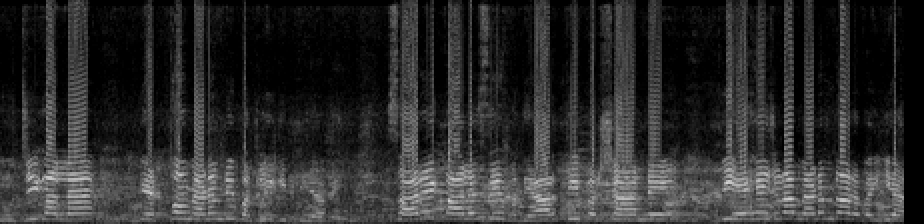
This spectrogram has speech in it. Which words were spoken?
ਦੂਜੀ ਗੱਲ ਹੈ ਕਿ ਇੱਥੋਂ ਮੈਡਮ ਦੀ ਬਦਲੀ ਕੀਤੀ ਜਾਵੇ। ਸਾਰੇ ਕਾਲਜ ਦੇ ਵਿਦਿਆਰਥੀ ਪਰੇਸ਼ਾਨ ਨੇ ਕਿ ਇਹ ਜਿਹੜਾ ਮੈਡਮ ਦਾ ਰਵੱਈਆ,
